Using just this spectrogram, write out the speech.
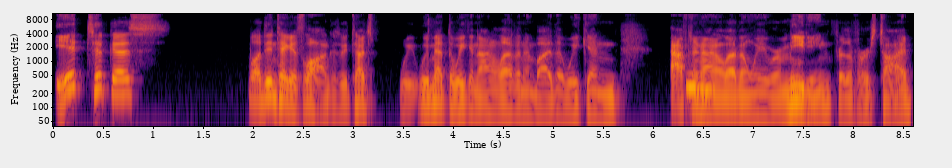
it took us, well, it didn't take us long because we touched, we, we met the weekend 9 11. And by the weekend after mm-hmm. 9 mm-hmm. 11, we were meeting for the first time.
